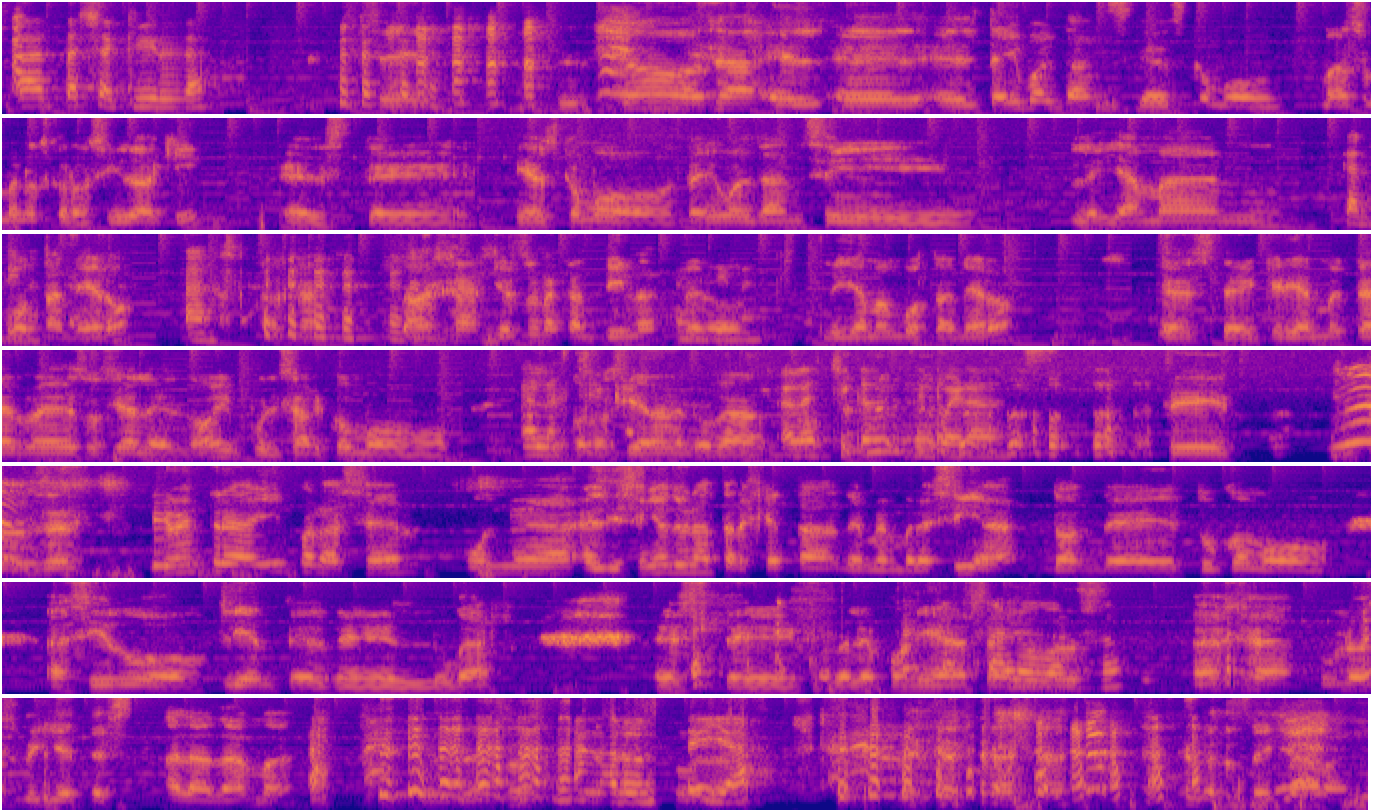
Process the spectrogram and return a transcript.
Alta Shakira. Sí. No, o sea, el, el, table dance, que es como más o menos conocido aquí, este, y es como table dance y le llaman botanero. Ah. Ajá, que es una cantina, pero le llaman botanero. Este, querían meter redes sociales, ¿no? Impulsar como a que conocieran el lugar. A las chicas desencueradas. Sí. Entonces, yo entré ahí para hacer una, el diseño de una tarjeta de membresía donde tú como asiduo cliente del lugar, este, cuando le ponías ahí Ajá, unos billetes a la dama. Pues, a la doncella. Los sellaban.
